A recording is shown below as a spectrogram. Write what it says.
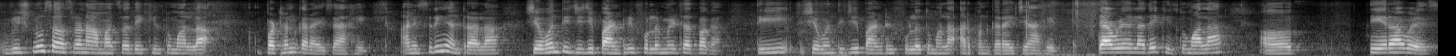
विष्णू सहस्रनामाचं देखील तुम्हाला पठन करायचं आहे. आणि श्रीयंत्राला शेवंतीची जी पांढरी फुलं मिळतात बघा ती शेवंतीची पांढरी फुलं तुम्हाला अर्पण करायची आहेत. त्यावेळेला देखील तुम्हाला तेरा वेळेस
